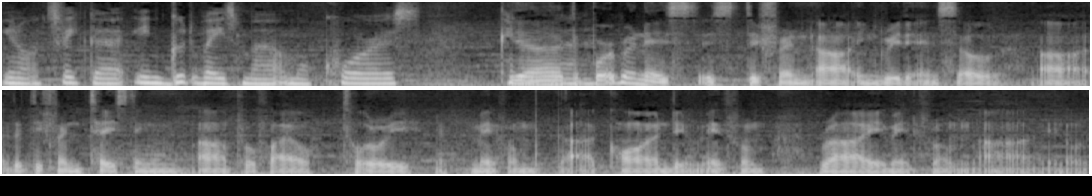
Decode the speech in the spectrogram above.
you know, it's like uh, in good ways more, more coarse. Yeah, of, the uh, bourbon is is different uh, ingredients, so uh, the different tasting uh, profile totally made from uh, corn, made from rye, made from uh, you know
